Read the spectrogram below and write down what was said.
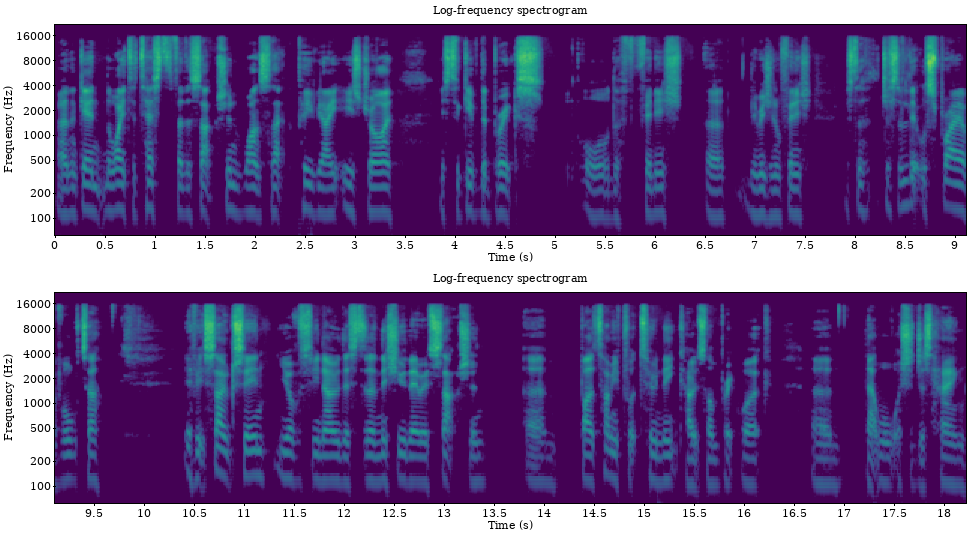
and again the way to test for the suction once that PVA is dry is to give the bricks or the finish uh, the original finish just a just a little spray of water if it soaks in, you obviously know there's still an issue there with suction. Um, by the time you put two neat coats on brickwork, um, that water should just hang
